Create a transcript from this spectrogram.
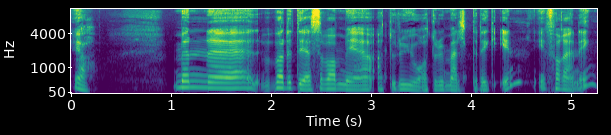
Ja. Men eh, var det det som var med at du gjorde at du meldte deg inn i forening?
